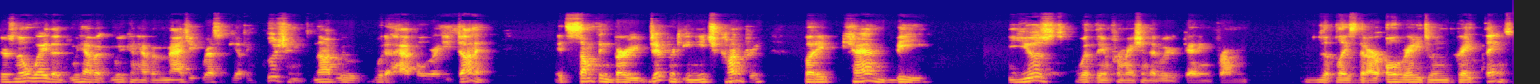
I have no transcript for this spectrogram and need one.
there's no way that we have a we can have a magic recipe of inclusion if not we would have already done it it's something very different in each country but it can be used with the information that we're getting from the places that are already doing great things.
